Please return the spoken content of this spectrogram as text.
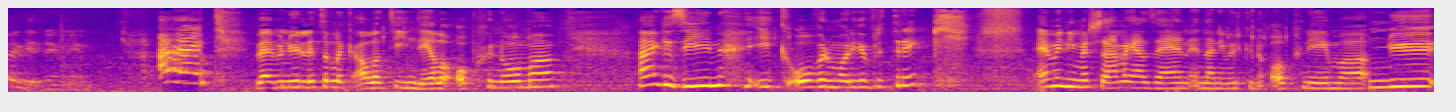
Oké, okay, doei. We hebben nu letterlijk alle 10 delen opgenomen. Aangezien ik overmorgen vertrek en we niet meer samen gaan zijn en dat niet meer kunnen opnemen. Nu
